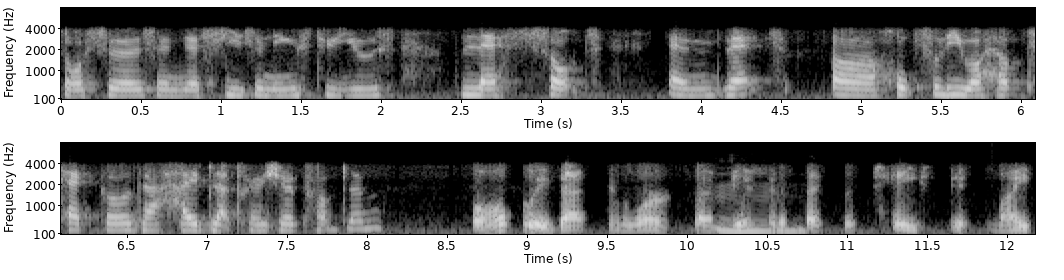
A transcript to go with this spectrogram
sauces and their seasonings to use less salt, and that uh, hopefully will help tackle the high blood pressure problem. Well, hopefully that can work, but mm. if it affects the taste, it might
